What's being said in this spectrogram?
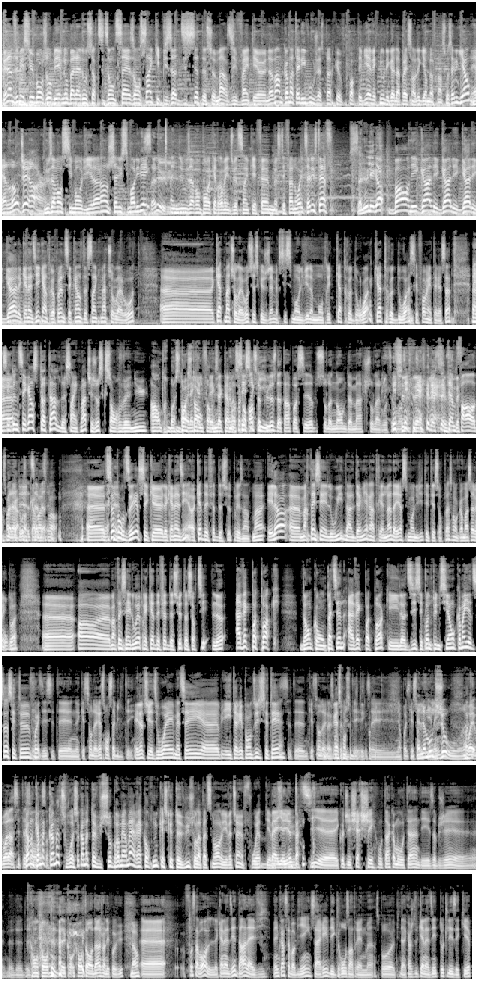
Mesdames et messieurs, bonjour, bienvenue au Balado Sortie de zone saison 5, épisode 17 de ce mardi 21 novembre. Comment allez-vous? J'espère que vous portez bien. Avec nous, les gars de la presse sont là, Guillaume Lefrançois. Salut Guillaume. Hello, JR. Nous avons Simon-Olivier Lorange. Salut Simon-Olivier. Salut. Nous avons pour le 98.5 FM Stéphane White. Salut Steph. Salut les gars. Bon, les gars, les gars, les gars, les gars, le Canadien qui entreprend une séquence de cinq matchs sur la route. Euh, quatre matchs sur la route, c'est ce que je disais. Merci Simon-Olivier de me montrer quatre doigts. quatre doigts, c'est fort intéressant. Ben, Euh, C'est une séquence totale de cinq matchs. C'est juste qu'ils sont revenus entre Boston, et la Californie. exactement. C'est ça passe qui- le plus de temps possible sur le nombre de matchs sur la route. C'est le thème fort du balado On cette semaine. fort. Euh, tout ça pour dire, c'est que le Canadien a quatre défaites de suite présentement. Et là, euh, Martin Saint-Louis, dans le dernier entraînement, d'ailleurs, Simon Olivier, tu étais sur place, on va commencer avec toi. Euh, a, euh, Martin Saint-Louis, après quatre défaites de suite, a sorti le avec pas de puck. Donc, on patine avec pas de puck et il a dit, c'est pas une punition. Comment il a dit ça? C'est euh, Il a dit c'était une question de responsabilité. Et là, tu lui as dit, ouais, mais tu sais, euh, il t'a répondu, c'était? C'était une question de responsabilité. responsabilité. C'est- Il n'y a pas une question de le mot du jour. Oui, voilà, c'était Comment, son- comment, son- comment tu vois ça? Comment tu as vu ça? Premièrement, raconte-nous qu'est-ce que tu as vu sur la patinoire. là. Y avait-tu un fouet? Y Ben, il y a eu une partie, euh, écoute, j'ai cherché autant comme autant des objets euh, de, de, de, Contondants. de contondants, j'en ai pas vu. Non. Faut savoir, le Canadien, dans la vie, même quand ça va bien, ça arrive des gros entraînements. C'est pas, puis quand je dis le Canadien, toutes les équipes,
